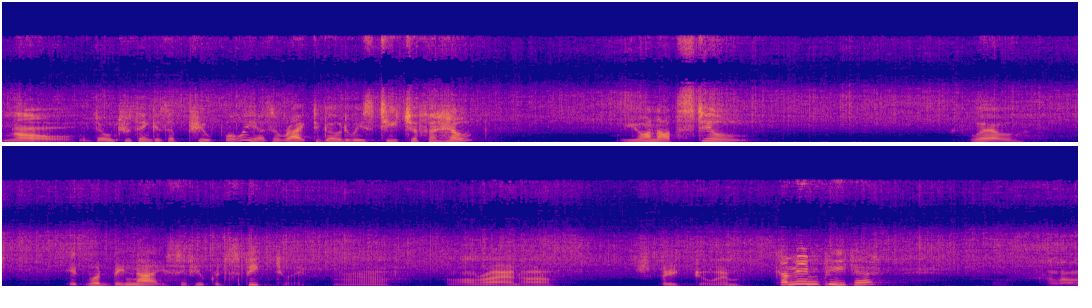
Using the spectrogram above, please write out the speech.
No. Well, don't you think, as a pupil, he has a right to go to his teacher for help? You're not still. Well, it would be nice if you could speak to him. Uh, all right, I'll speak to him. Come in, Peter. Hello.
